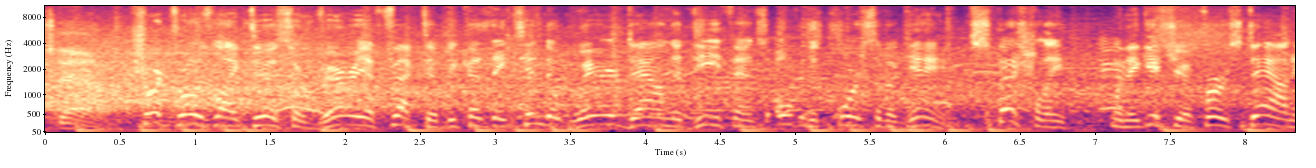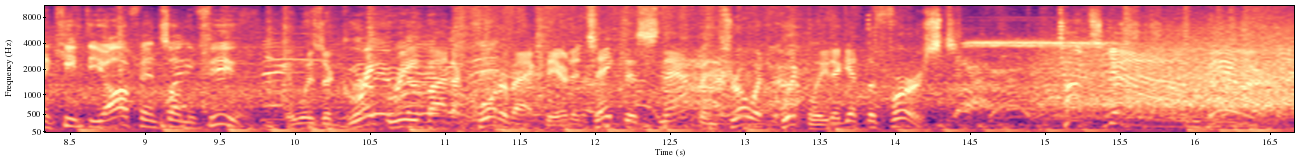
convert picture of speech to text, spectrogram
First down. Short throws like this are very effective because they tend to wear down the defense over the course of a game, especially when they get you a first down and keep the offense on the field. It was a great read by the quarterback there to take the snap and throw it quickly to get the first. Touchdown, Baylor!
